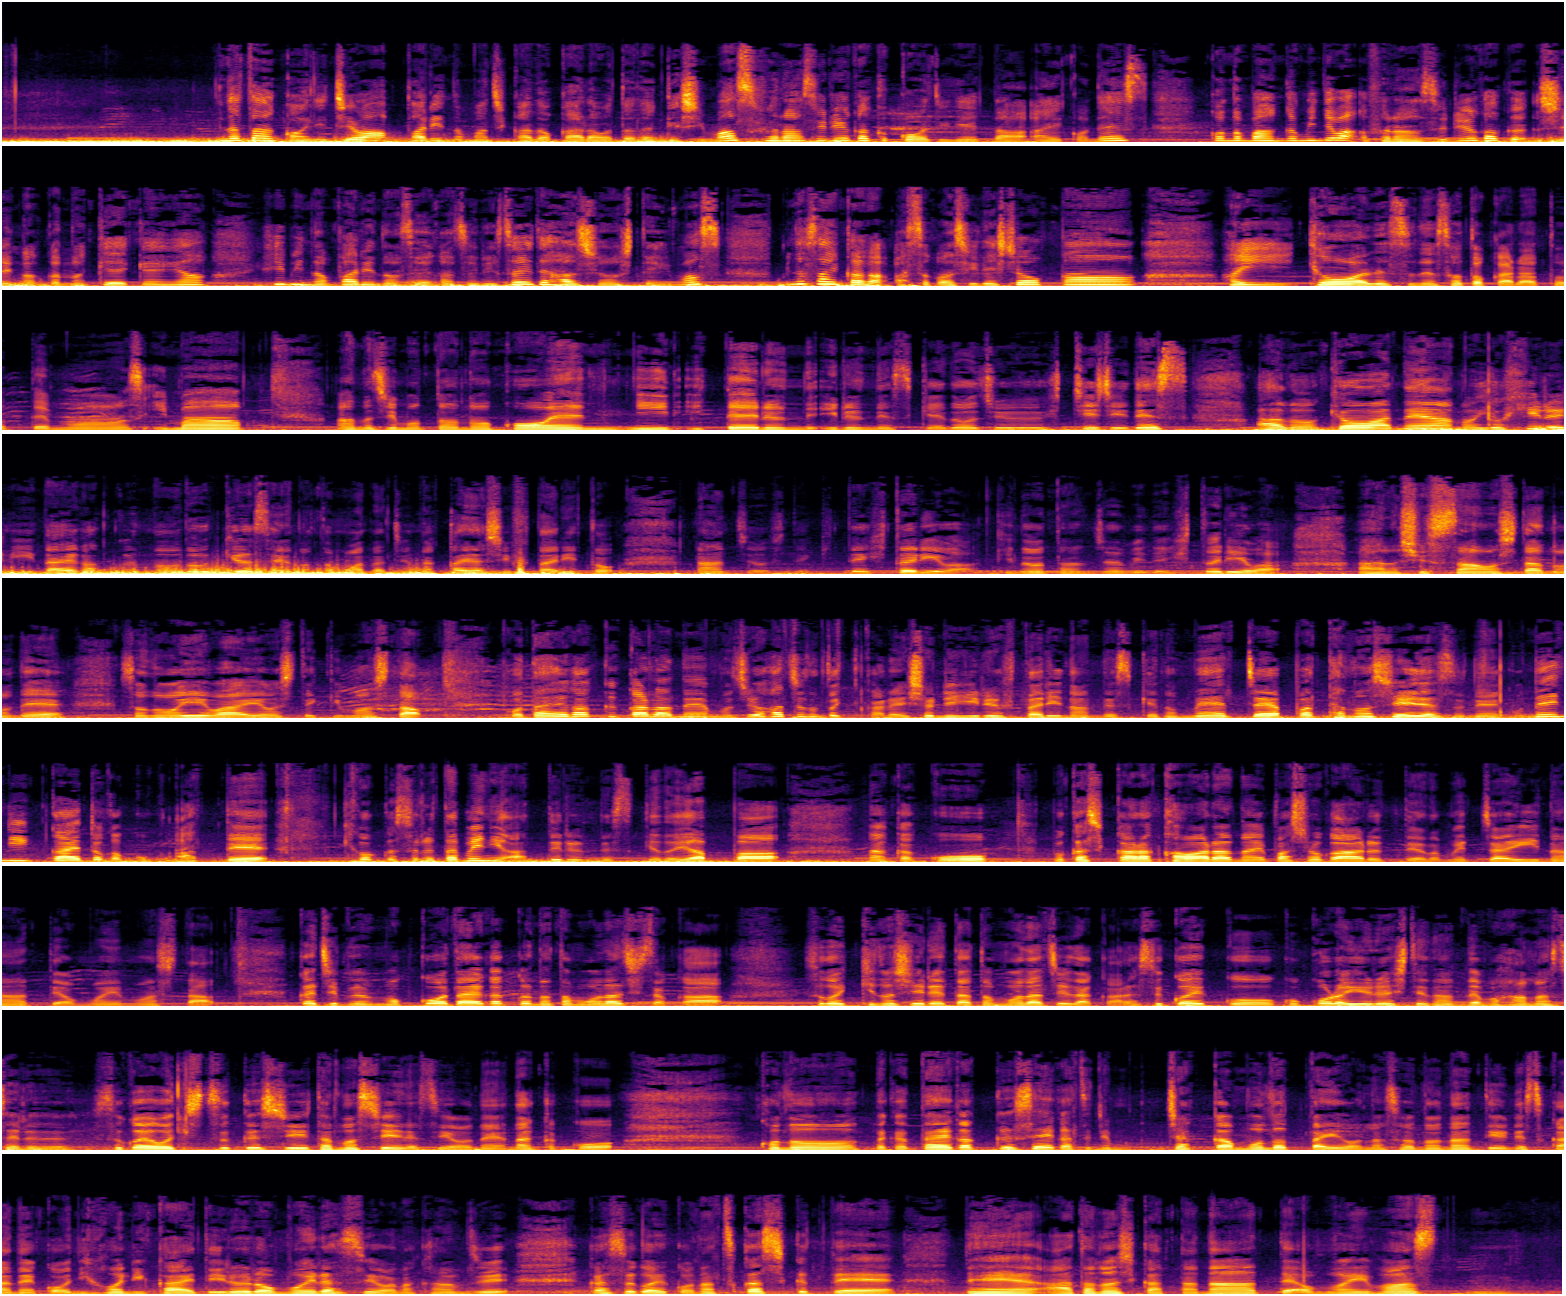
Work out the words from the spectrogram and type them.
皆さんこんにちは。パリの街角からお届けします。フランス留学コーディネーター愛子です。この番組ではフランス留学、進学の経験や日々のパリの生活について発信しています。皆さんいかがお過ごしでしょうか？はい、今日はですね、外から撮ってます。今、あの、地元の公園に行っているんで、いるんですけど、17時です。あの、今日はね、あの、夜昼に大学の同級生の友達、仲良し2人とランチをしてきて、1人は昨日誕生日で、1人は、あの、出産をしてしたので、そのお祝いをしてきました。こう大学からね、もう18の時から一緒にいる2人なんですけど、めっちゃやっぱ楽しいですね。年に1回とかこう会って、帰国するたびに会ってるんですけど、やっぱなんかこう、昔から変わらない場所があるっていうのめっちゃいいなって思いました。が自分もこう大学の友達とか、すごい気の知れた友達だから、すごいこう心許して何でも話せる、すごい落ち着くし楽しいですよね。なんかこう、この、だか大学生活に若干戻ったような、その、なんていうんですかね、こう、日本に帰っていろいろ思い出すような感じがすごいこう、懐かしくて、ね、あ、楽しかったなって思います。うん。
